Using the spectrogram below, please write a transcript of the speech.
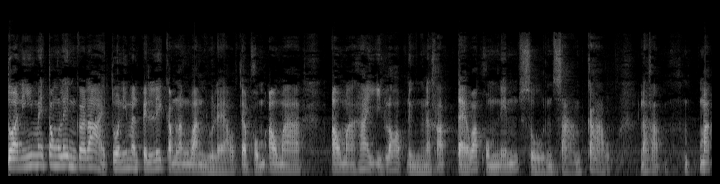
ตัวนี้ไม่ต้องเล่นก็ได้ ตัวนี้มันเป็นเลขกำลังวันอยู่แล้ว แต่ผมเอามา เอามาให้อีกรอบหนึ่งนะครับ แต่ว่าผมเน้นศูนย์สามเก้านะครับ มัก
